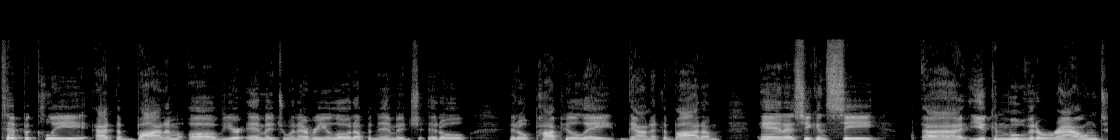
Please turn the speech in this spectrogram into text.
typically at the bottom of your image. Whenever you load up an image, it'll it'll populate down at the bottom. And as you can see, uh, you can move it around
